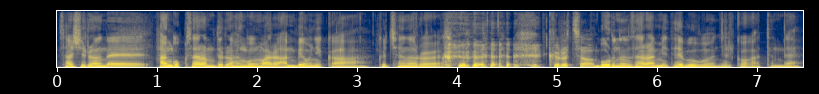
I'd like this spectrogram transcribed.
사실은 네, 한국 사람들은 한국말을 안 배우니까 그 채널을 그렇죠. 모르는 사람이 대부분일 것 같은데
